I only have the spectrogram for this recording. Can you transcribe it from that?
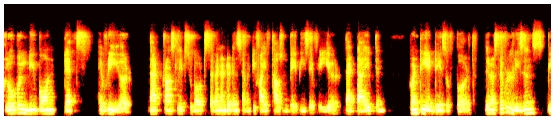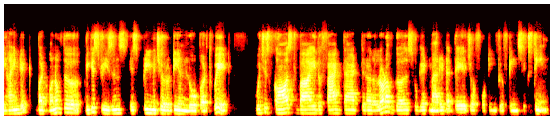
global newborn deaths every year that translates to about 775,000 babies every year that die within 28 days of birth. There are several reasons behind it, but one of the biggest reasons is prematurity and low birth weight, which is caused by the fact that there are a lot of girls who get married at the age of 14, 15, 16.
